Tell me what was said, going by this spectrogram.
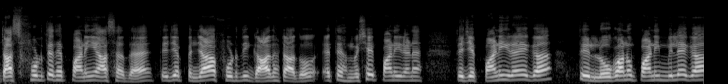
10 ਫੁੱਟ ਤੇ ਇੱਥੇ ਪਾਣੀ ਆ ਸਕਦਾ ਹੈ, ਤੇ ਜੇ 50 ਫੁੱਟ ਦੀ ਗਾਦ ਹਟਾ ਦਿਓ, ਇੱਥੇ ਹਮੇਸ਼ਾ ਹੀ ਪਾਣੀ ਰਹਿਣਾ ਹੈ। ਤੇ ਜੇ ਪਾਣੀ ਰਹੇਗਾ, ਤੇ ਲੋਕਾਂ ਨੂੰ ਪਾਣੀ ਮਿਲੇਗਾ,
